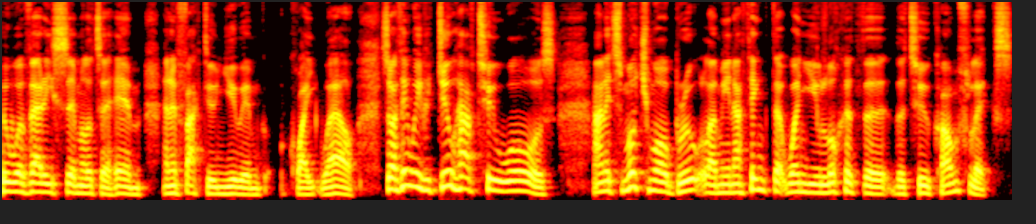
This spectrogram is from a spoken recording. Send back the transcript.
who were very similar to him, and in fact, who knew him quite well. So I think we do have two wars, and it's much more brutal. I mean, I think that when you look at the, the two conflicts,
